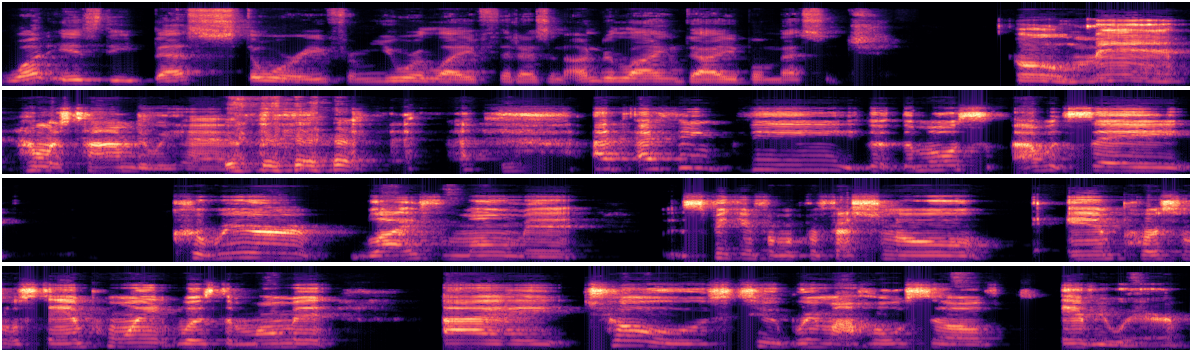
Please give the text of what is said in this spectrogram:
what is the best story from your life that has an underlying valuable message? Oh man, how much time do we have? I, I, think the, the the most I would say career life moment, speaking from a professional and personal standpoint, was the moment I chose to bring my whole self everywhere.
